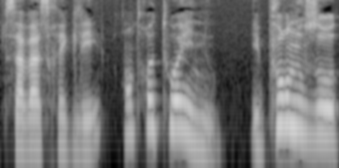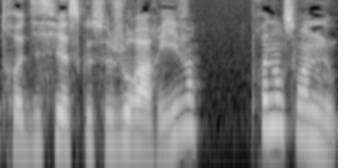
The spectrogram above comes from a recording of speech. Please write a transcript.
Ça va se régler entre toi et nous. Et pour nous autres, d'ici à ce que ce jour arrive, prenons soin de nous.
